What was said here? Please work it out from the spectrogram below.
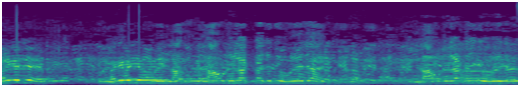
হয়ে গেছে। ওই লাউড হেলারটা যদি হয়ে যায় লাউড হেলারটা যদি হয়ে যায়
